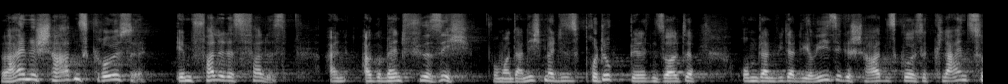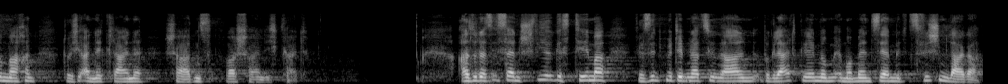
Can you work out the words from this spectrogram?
reine Schadensgröße im Falle des Falles ein Argument für sich, wo man da nicht mehr dieses Produkt bilden sollte, um dann wieder die riesige Schadensgröße klein zu machen durch eine kleine Schadenswahrscheinlichkeit. Also das ist ein schwieriges Thema. Wir sind mit dem nationalen Begleitgremium im Moment sehr mit Zwischenlager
